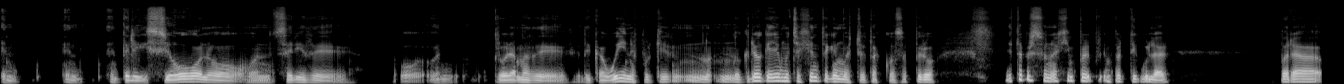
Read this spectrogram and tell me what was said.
en, televisión o, en series de. o, en programas de, de cagüines, porque no, creo que haya mucha gente que muestre estas cosas, pero esta personaje en, particular, para,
